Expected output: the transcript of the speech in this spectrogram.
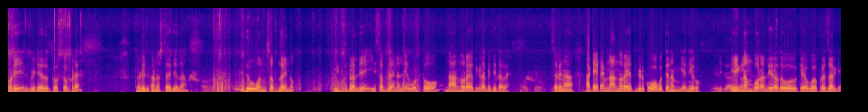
ನೋಡಿ ಇಲ್ಲಿ ವಿಡಿಯೋದಲ್ಲಿ ತೋರಿಸೋ ಕಡೆ. ನೋಡಿ ಇಲ್ಲಿ ಕಾಣಿಸ್ತಾ ಇದೆಯಲ್ಲ? ಇದು ಒಂದು ಸಬ್ಲೈನು. ಇದರಲ್ಲಿ ಈ ಸಬ್ಲೈನಲ್ಲಿ ಒಟ್ಟು ನಾನ್ನೂರೈವತ್ತು ಗಿಡ ಬಿದ್ದಿದ್ದಾವೆ. ಸರಿನಾ? ಅಟ್ ಎ ಟೈಮ್ ನಾನ್ನೂರೈವತ್ತು ಗಿಡಕ್ಕೂ ಹೋಗುತ್ತೆ ನಮಗೆ ನೀರು. ಈಗ ನಮ್ಮ ಬೋರಲ್ಲಿ ಇರೋದು ಪ್ರೆಜರ್ಗೆ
